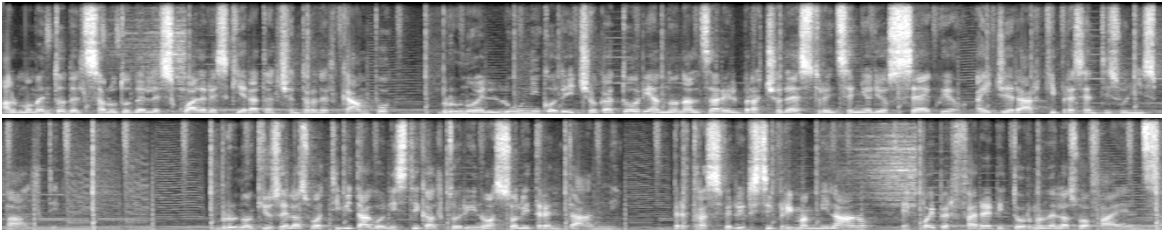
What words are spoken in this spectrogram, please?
Al momento del saluto delle squadre schierate al centro del campo, Bruno è l'unico dei giocatori a non alzare il braccio destro in segno di ossequio ai gerarchi presenti sugli spalti. Bruno chiuse la sua attività agonistica al Torino a soli 30 anni, per trasferirsi prima a Milano e poi per fare ritorno nella sua Faenza.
